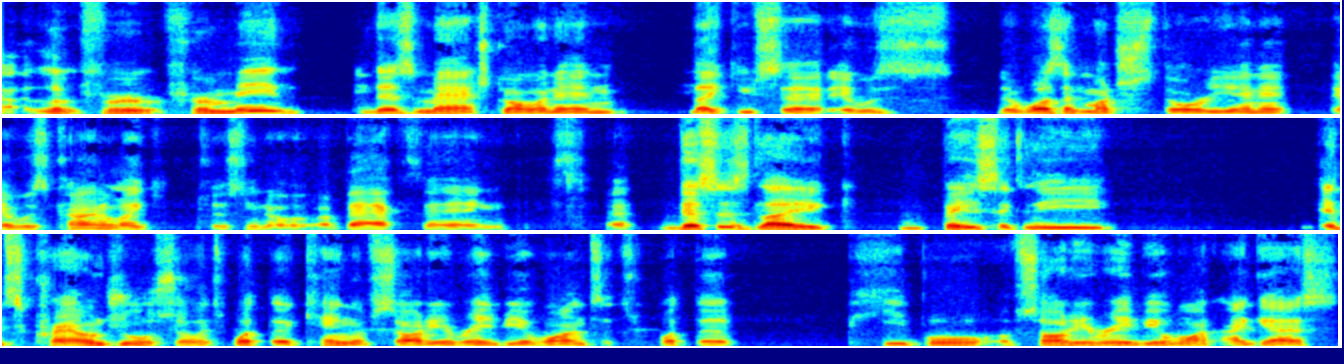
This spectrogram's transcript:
Uh, look for for me, this match going in, like you said, it was there wasn't much story in it. It was kind of like just you know a back thing. Uh, this is like basically it's crown jewel, so it's what the king of Saudi Arabia wants. It's what the people of Saudi Arabia want, I guess.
